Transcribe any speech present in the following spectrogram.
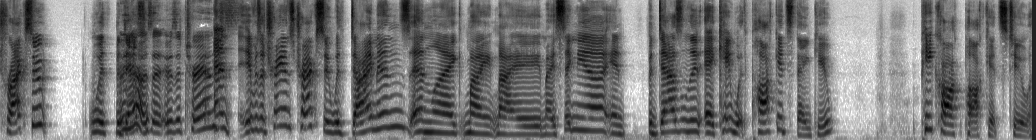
tracksuit with Yeah, it was a, it was a trans and it was a trans tracksuit with diamonds and like my my my insignia and bedazzled it. It came with pockets. Thank you. Peacock pockets too.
